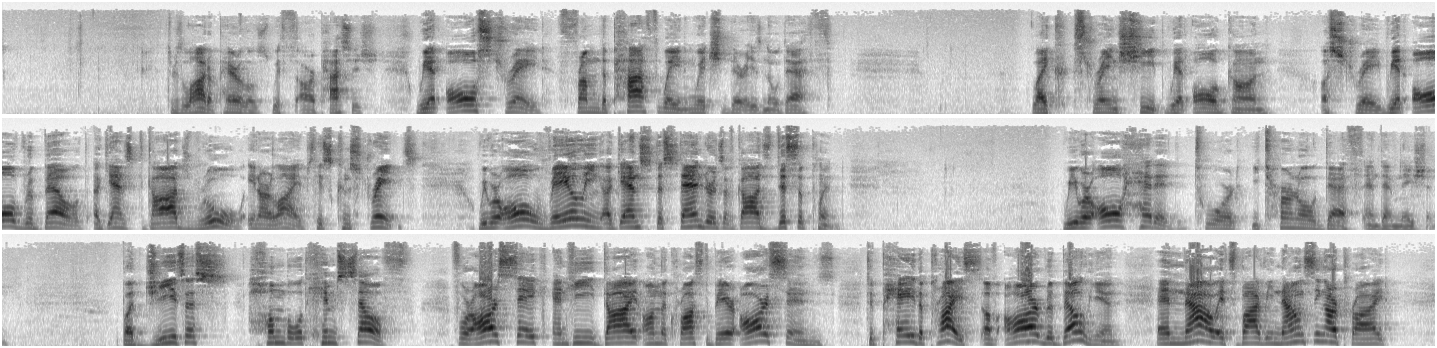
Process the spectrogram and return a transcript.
There's a lot of parallels with our passage. We had all strayed from the pathway in which there is no death. Like straying sheep, we had all gone astray. We had all rebelled against God's rule in our lives, His constraints. We were all railing against the standards of God's discipline. We were all headed toward eternal death and damnation. But Jesus humbled himself for our sake, and he died on the cross to bear our sins, to pay the price of our rebellion. And now it's by renouncing our pride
